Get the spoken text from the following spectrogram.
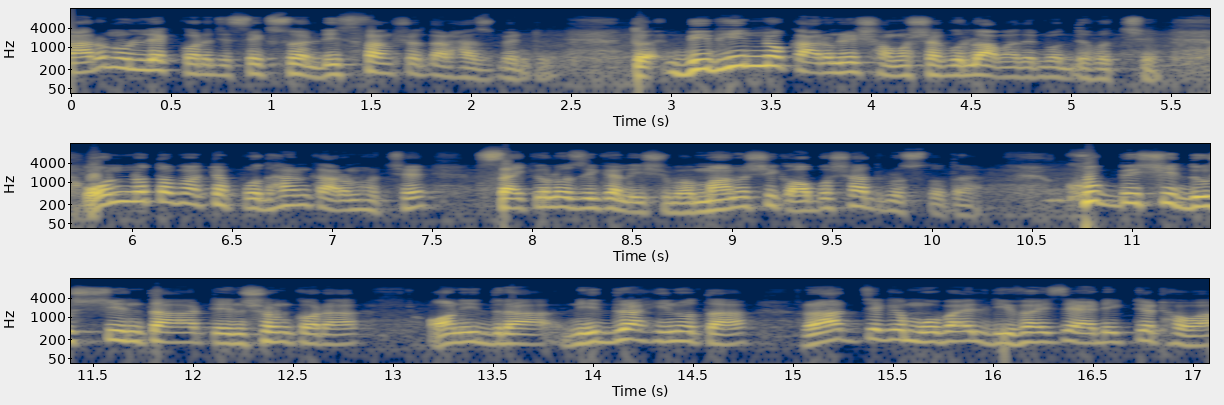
কারণ উল্লেখ করে যে সেক্সুয়াল ডিসফাংশন তার হাজব্যান্ডের তো বিভিন্ন কারণের সমস্যাগুলো আমাদের মধ্যে হচ্ছে। অন্যতম একটা প্রধান কারণ হচ্ছে সাইকোলজিক্যাল ইস্যু বা মানসিক অবসাদগ্রস্ততা। খুব বেশি দুশ্চিন্তা টেনশন করা, অনিদ্রা, নিদ্রাহীনতা, রাত জেগে মোবাইল ডিভাইসে অ্যাডিক্টেড হওয়া,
